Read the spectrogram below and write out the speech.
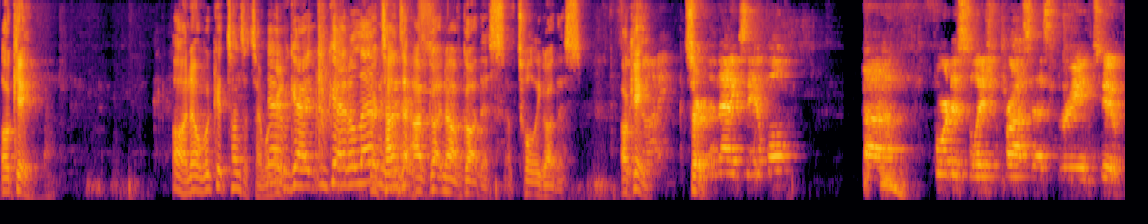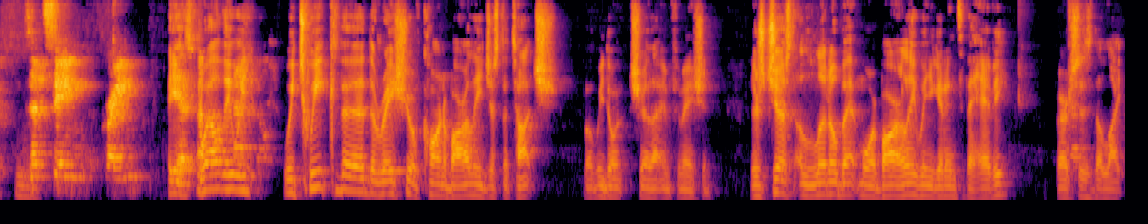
Okay. Oh no, we've got tons of time. We're Yeah, good. we got you got eleven. Got tons of. I've got no, I've got this. I've totally got this. Okay, sir. In that example, uh, four distillation process, three and two. Is that the same grain? Yes. Well, they, we we tweak the the ratio of corn to barley just a touch, but we don't share that information. There's just a little bit more barley when you get into the heavy versus the light.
